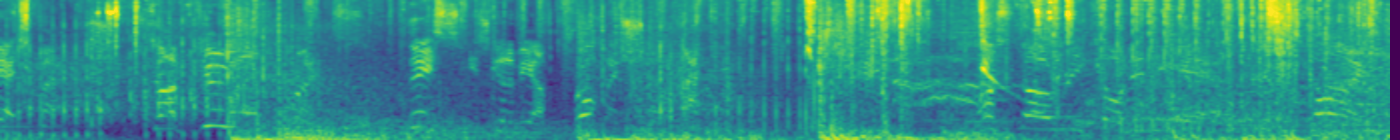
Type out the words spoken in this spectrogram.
deathmatch. Subdue all threats. This is going to be a proper shot. Hostile recon in the air.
